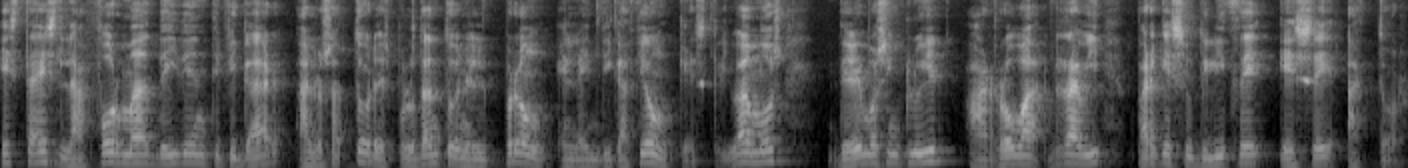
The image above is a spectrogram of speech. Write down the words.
Esta es la forma de identificar a los actores, por lo tanto en el PROM, en la indicación que escribamos, debemos incluir arroba rabi para que se utilice ese actor.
